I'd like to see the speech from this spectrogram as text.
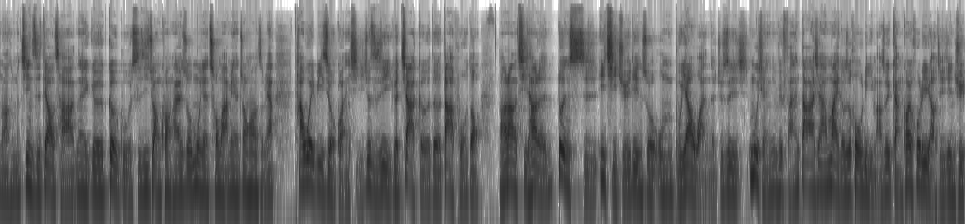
啊什么尽职调查那个个股实际状况，还是说目前筹码面的状况怎么样，它未必是有关系，就只是一个价格的大波动，然后让其他人顿时一起决定说我们不要玩了，就是目前反正大家现在卖都是获利嘛，所以赶快获利了结进去，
